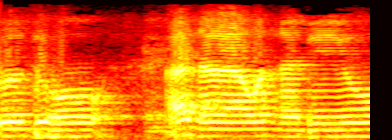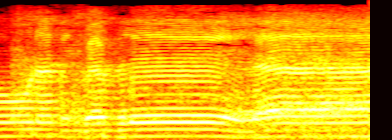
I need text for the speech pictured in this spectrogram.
qultuhu ana wan nabiyyuna min qabli la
